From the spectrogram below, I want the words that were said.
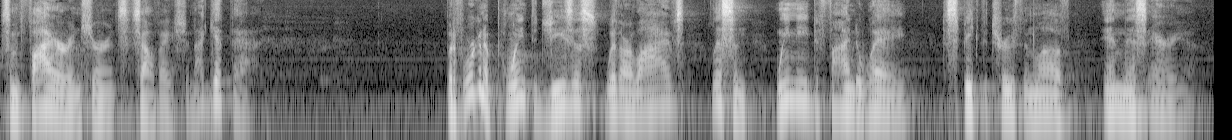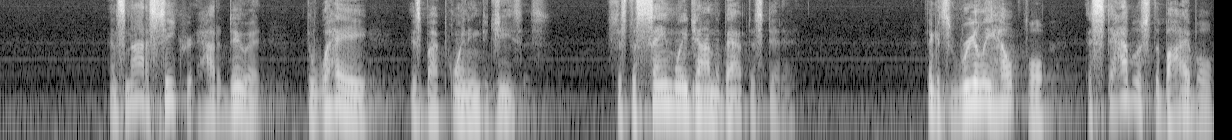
some fire insurance salvation. I get that. But if we're going to point to Jesus with our lives, listen, we need to find a way to speak the truth in love in this area. And it's not a secret how to do it. The way is by pointing to Jesus. It's just the same way John the Baptist did it. I think it's really helpful. Establish the Bible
